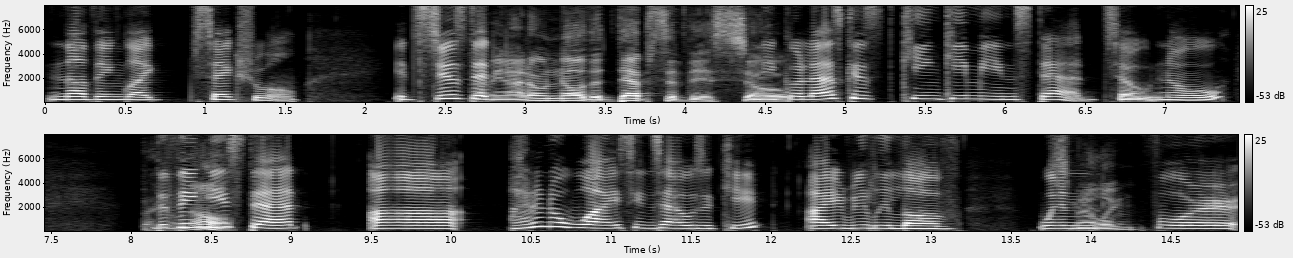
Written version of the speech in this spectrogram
nothing like sexual. It's just that I mean, I don't know the depths of this, so Nicolas, because kinky means that. So no. I the thing know. is that uh I don't know why since I was a kid I really love when smelling. for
